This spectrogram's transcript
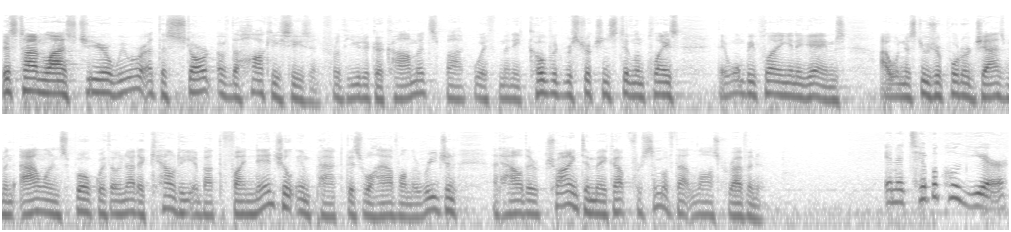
This time last year, we were at the start of the hockey season for the Utica Comets, but with many COVID restrictions still in place, they won't be playing any games. Eyewitness News reporter Jasmine Allen spoke with Oneida County about the financial impact this will have on the region and how they're trying to make up for some of that lost revenue. In a typical year,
